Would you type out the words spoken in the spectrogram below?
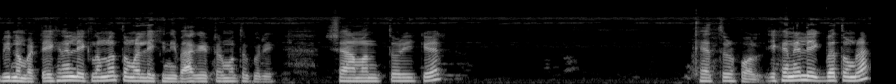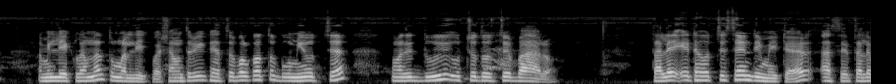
দুই নম্বরটা, এখানে লিখলাম না, তোমরা লিখে নিবে আগেরটার মতো করে। সামান্তরিকের ক্ষেত্রফল, এখানে লিখবা তোমরা, আমি লিখলাম না, তোমরা লিখবা। সামান্তরিকের ক্ষেত্রফল কত? ভূমি হচ্ছে তোমাদের দুই, উচ্চতা হচ্ছে বারো। তাহলে এটা হচ্ছে সেন্টিমিটার, আছে, তাহলে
